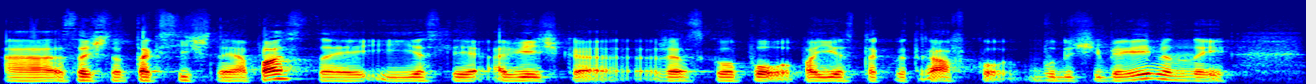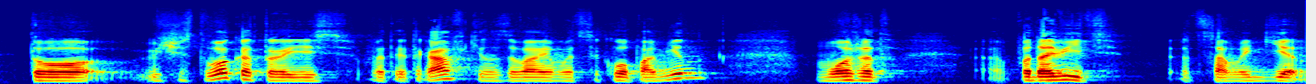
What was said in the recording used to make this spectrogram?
достаточно токсичная и опасная, и если овечка женского пола поест такую травку, будучи беременной, то вещество, которое есть в этой травке, называемое циклопамин, может э, подавить этот самый ген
